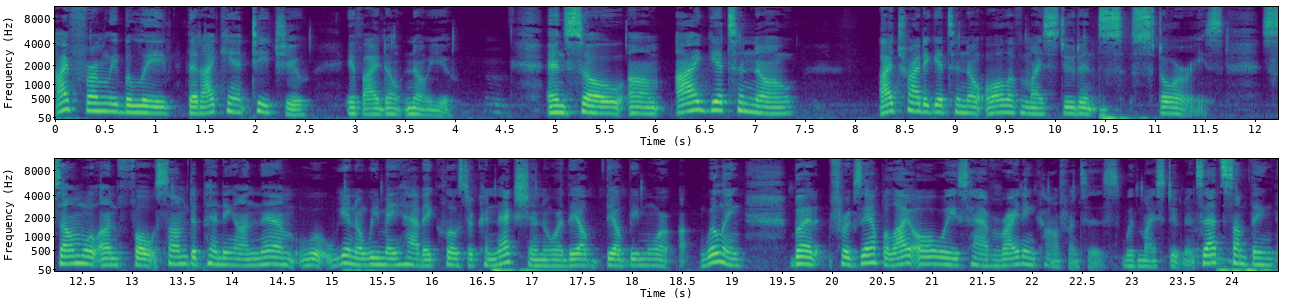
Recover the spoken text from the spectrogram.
I firmly believe that I can't teach you if I don't know you. And so um, I get to know I try to get to know all of my students' stories. Some will unfold, some depending on them, will, you know, we may have a closer connection or they'll, they'll be more uh, willing. But for example, I always have writing conferences with my students. That's something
